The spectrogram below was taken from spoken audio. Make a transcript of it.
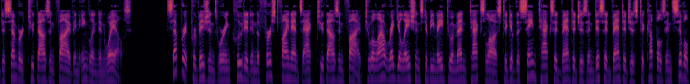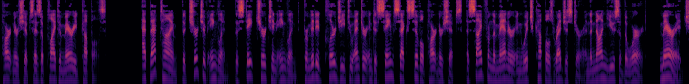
December 2005 in England and Wales. Separate provisions were included in the First Finance Act 2005 to allow regulations to be made to amend tax laws to give the same tax advantages and disadvantages to couples in civil partnerships as apply to married couples. At that time, the Church of England, the state church in England, permitted clergy to enter into same-sex civil partnerships, aside from the manner in which couples register and the non-use of the word «marriage»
